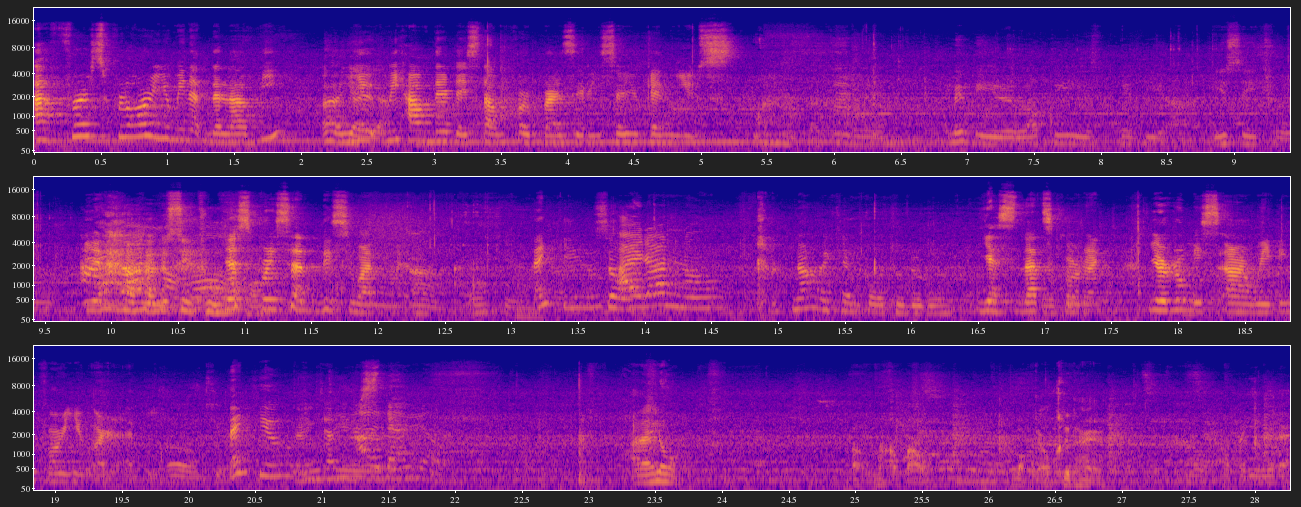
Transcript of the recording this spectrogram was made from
uh, first floor, you mean at the lobby? Uh, yeah, you, yeah. We have there the Stamford Brasserie, so you can use. Ah, okay. Maybe the lobby is maybe uh, easy to. Yeah. Easy to. Just present this one, ma'am. Ah, okay. Thank you. So I don't know now I can go to the room. Yes, that's Okay. correct. Your room is uh, waiting for you already. Okay. Thank you. Thank Enjoy you. อะไรลูกเอามากระเป๋า บอกเดี๋ยวขึ้นให้ เอาเอาไปเองก็ได้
